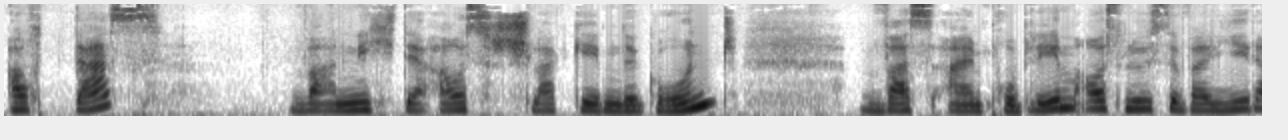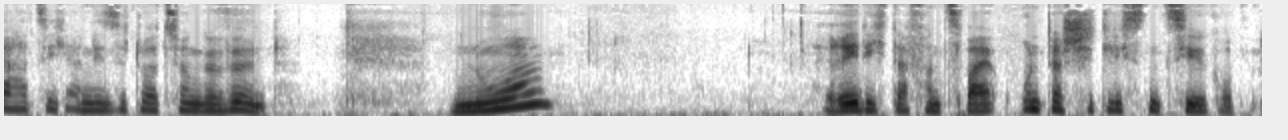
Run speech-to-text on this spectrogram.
Auch das war nicht der ausschlaggebende Grund, was ein Problem auslöste, weil jeder hat sich an die Situation gewöhnt. Nur rede ich da von zwei unterschiedlichsten Zielgruppen.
